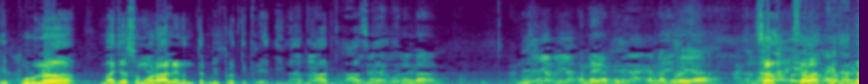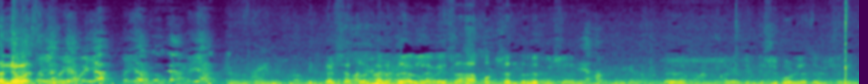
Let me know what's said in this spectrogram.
ते पूर्ण माझ्यासमोर आल्यानंतर मी प्रतिक्रिया देईन. आज आज आज काय? चला चला धन्यवाद. कशा प्रकारे तयार लागायचा हा पक्षांतर्गत विषय? आहे? त्यांच्याशी बोलण्याचा विषय नाही.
